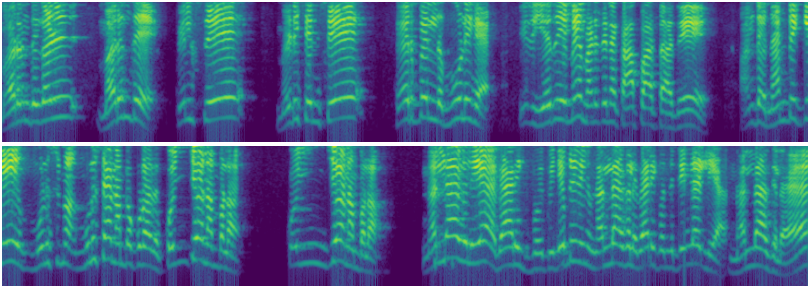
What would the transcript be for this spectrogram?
மருந்துகள் மருந்து பில்ஸு மெடிசின்ஸு ஹெர்பல் மூலிகை இது எதையுமே மனிதனை காப்பாத்தாது. அந்த நம்பிக்கை முழுசுமா முழுசா நம்ப கூடாது கொஞ்சம் நம்பலாம். கொஞ்சம் நம்பலாம். நல்லாகலையா? வேலைக்கு போய் எப்படி நீங்க நல்லாகல? வேலைக்கு வந்துட்டீங்களா இல்லையா? நல்லாகல.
